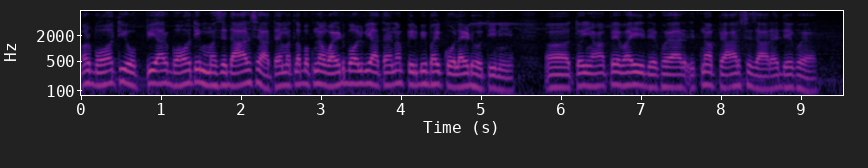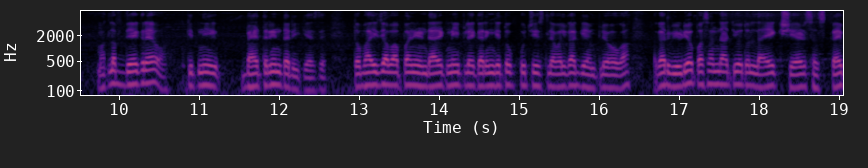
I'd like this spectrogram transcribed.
और बहुत ही ओपी यार बहुत ही मज़ेदार से आता है मतलब अपना वाइट बॉल भी आता है ना फिर भी भाई कोलाइड होती नहीं है। आ, तो यहाँ पे भाई देखो यार इतना प्यार से जा रहा है देखो यार। मतलब देख रहे हो कितनी बेहतरीन तरीके से। तो भाई जब अपन इनडायरेक्ट नहीं प्ले करेंगे तो कुछ इस लेवल का गेम प्ले होगा। अगर वीडियो पसंद आती हो तो लाइक शेयर सब्सक्राइब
